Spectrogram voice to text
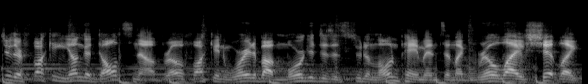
dude, they're fucking young adults now, bro. Fucking worried about mortgages and student loan payments and like real life shit. Like,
